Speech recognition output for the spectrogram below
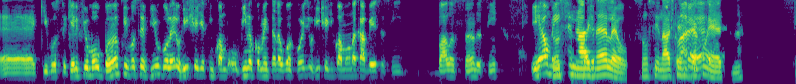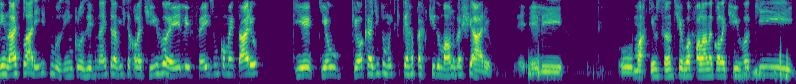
É, que você que ele filmou o banco e você viu o goleiro Richard assim com a, o Vina comentando alguma coisa e o Richard com a mão na cabeça assim balançando assim e realmente são sinais né Léo são sinais que a gente já é, conhece né sinais claríssimos. Inclusive, na entrevista coletiva, ele fez um comentário que, que, eu, que eu acredito muito que tenha repercutido mal no vestiário. Ele, o Marquinhos Santos chegou a falar na coletiva que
